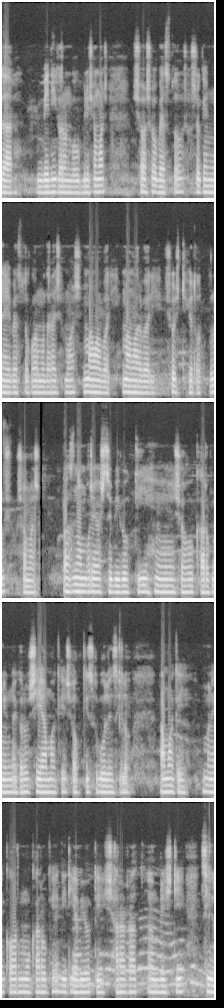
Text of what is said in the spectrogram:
যার বেধিকরণ বহুব্রী সমাস। শশ ব্যস্ত শস্যকের ন্যায় ব্যস্ত কর্মধারায় সমাস। মামা বাড়ি, মামার বাড়ি, ষষ্ঠী ও তৎপুরুষ সমাস। পাঁচ নম্বরে আসছে বিভক্তি সহ কারক নির্ণয় করো। সে আমাকে সব কিছু বলেছিল। আমাকে মানে কর্মকারকে দ্বিতীয় বিভক্তি। সারা রাত বৃষ্টি ছিল।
